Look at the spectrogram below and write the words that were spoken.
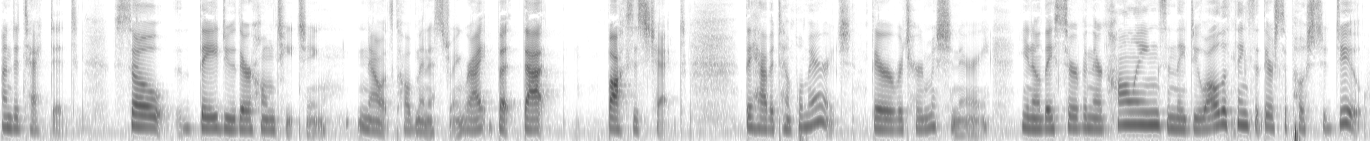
undetected. So they do their home teaching. Now it's called ministering, right? But that box is checked they have a temple marriage. They're a return missionary. You know, they serve in their callings and they do all the things that they're supposed to do.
